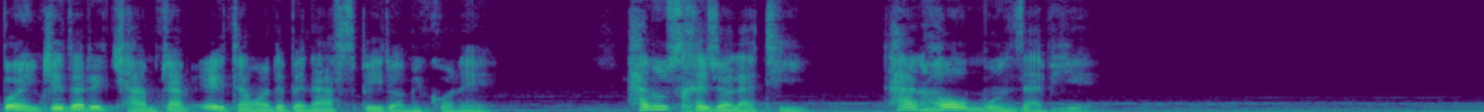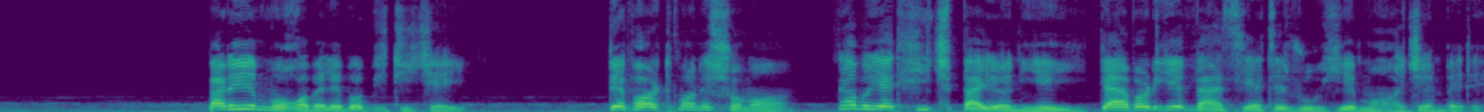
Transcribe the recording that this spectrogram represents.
با اینکه داره کم کم اعتماد به نفس پیدا می‌کنه، هنوز خجالتی، تنها و منزویه. برای مقابله با BTK دپارتمان شما نباید هیچ بیانیه‌ای درباره وضعیت روحی مهاجم بده.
